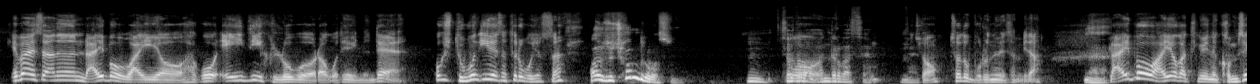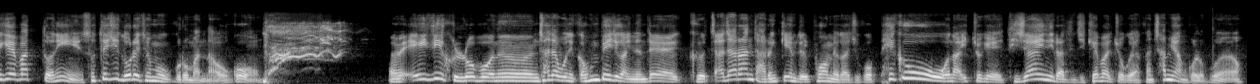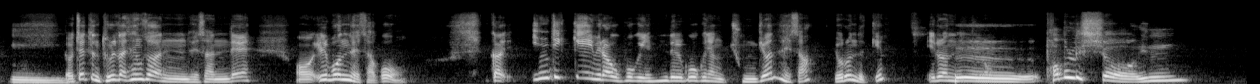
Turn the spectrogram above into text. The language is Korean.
개발사는 Live Wire하고 Adglobe라고 되어 있는데 혹시 두 분 이 회사 들어보셨어요? 아니, 저 처음 들어봤어요. 음, 저도 뭐, 안 들어봤어요. 네. 그렇죠. 저도 모르는 회사입니다. 네. Live Wire 같은 경우에는 검색해봤더니 서태지 노래 제목으로만 나오고 그다음에 Adglobe는 찾아보니까 홈페이지가 있는데 그 짜잘한 다른 게임들 포함해가지고 페그오나 이쪽에 디자인이라든지 개발 쪽에 약간 참여한 걸로 보여요. 음, 어쨌든 둘 다 생소한 회사인데 어 일본 회사고 그러니까 인디 게임이라고 보기 힘들고 그냥 중견 회사 이런 느낌? 이런 느낌. 그, publisher인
